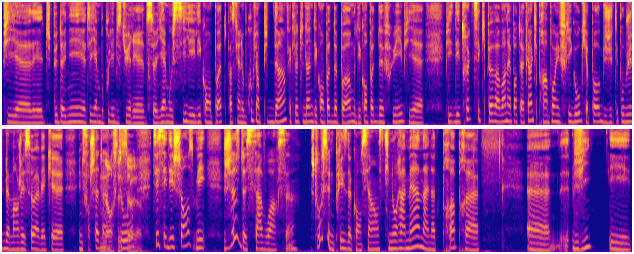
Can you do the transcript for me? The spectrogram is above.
Puis euh, tu peux donner, tu sais, ils aiment beaucoup les biscuits Ritz, ils aiment aussi les, les compotes, parce qu'il y en a beaucoup qui ont plus de dents, fait que là tu donnes des compotes de pommes ou des compotes de fruits, puis euh, puis des trucs, tu sais, qui peuvent avoir n'importe quand, qui prend pas un frigo, qui a pas obligé, t'es pas obligé de manger ça avec euh, une fourchette, un couteau. Tu sais, c'est des choses, mais juste de savoir ça, je trouve que c'est une prise de conscience qui nous ramène à notre propre vie et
